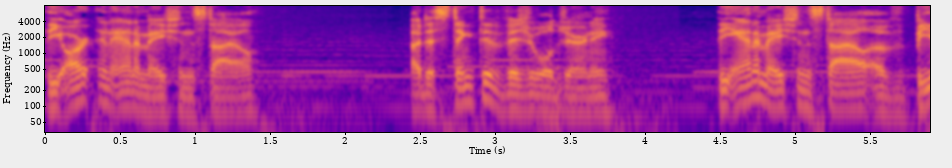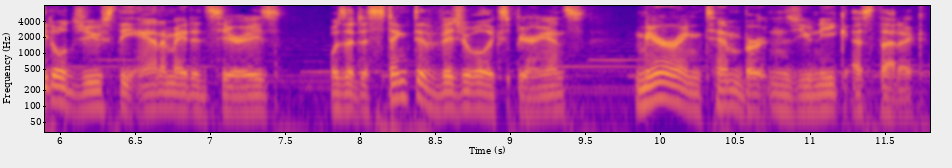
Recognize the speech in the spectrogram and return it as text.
The art and animation style. A distinctive visual journey. The animation style of Beetlejuice the Animated Series was a distinctive visual experience, mirroring Tim Burton's unique aesthetic.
